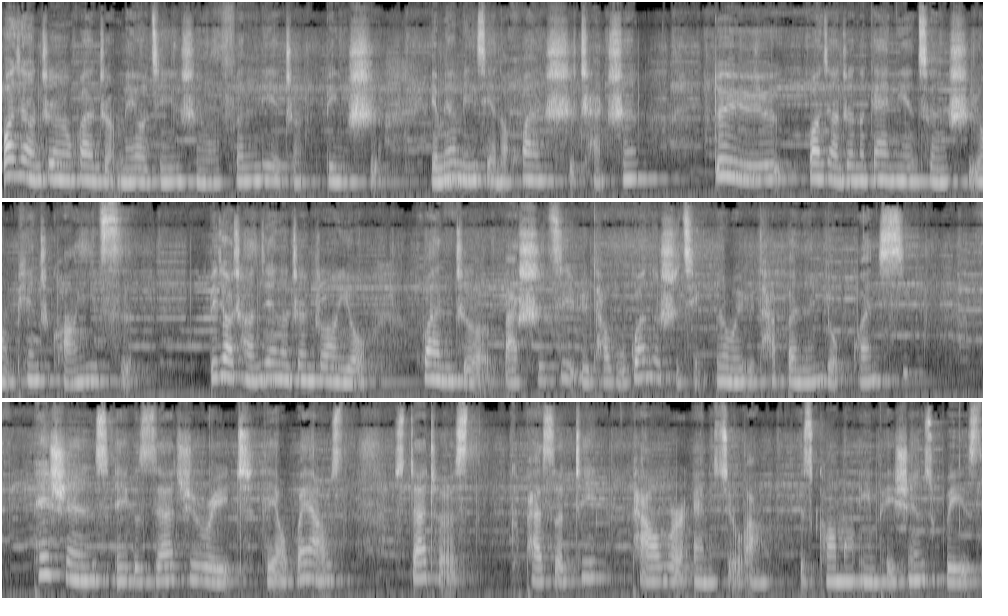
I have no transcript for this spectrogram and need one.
妄想症患者没有精神分裂症病史，也没有明显的幻视产生。对于妄想症的概念，曾使用“偏执狂”一词。比较常见的症状有：患者把实际与他无关的事情认为与他本人有关系；Patients exaggerate their wealth, status. Capacity, power, and so on is common in patients with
